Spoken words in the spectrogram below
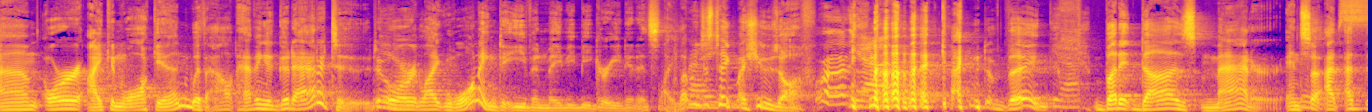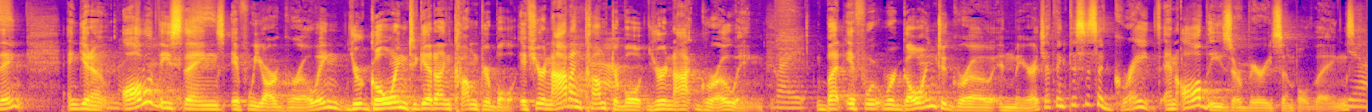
Um, or I can walk in without having a good attitude or like wanting to even maybe be greeted. It's like, let me just take my shoes off. Yeah. that kind of thing. Yeah. But it does matter. And so I, I think, and you know, all of these things, if we are growing, you're going to get uncomfortable. If you're not uncomfortable, you're not growing. Right. But if we're going to grow in marriage, I think this is a great, and all these are very simple things Yeah.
